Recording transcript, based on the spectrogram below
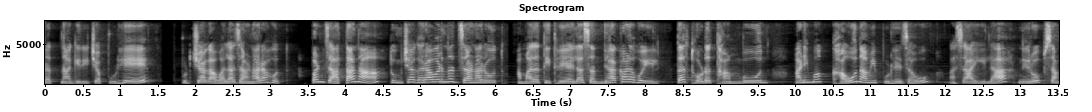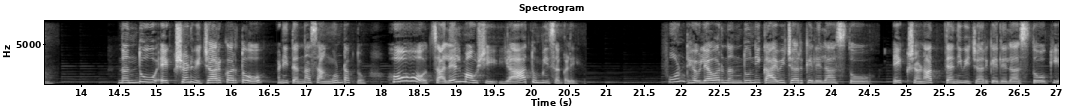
रत्नागिरीच्या पुढे पुढच्या गावाला जाणार आहोत. पण जाताना तुमच्या घरावरनच जाणार आहोत. आम्हाला तिथे यायला संध्याकाळ होईल. तर थोडं थांबून आणि मग खाऊन आम्ही पुढे जाऊ असा आईला निरोप सांग. नंदू एक क्षण विचार करतो आणि त्यांना सांगून टाकतो हो हो चालेल मावशी या तुम्ही सगळे. फोन ठेवल्यावर नंदूनी काय विचार केलेला असतो? एक क्षणात त्यांनी विचार केलेला असतो की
